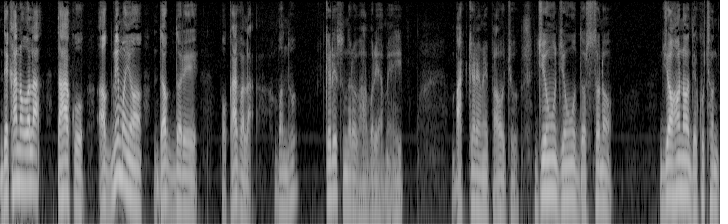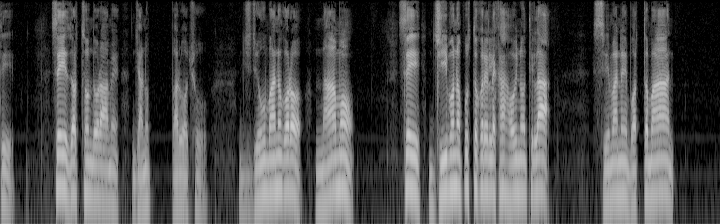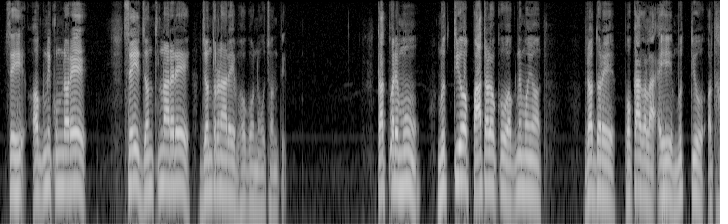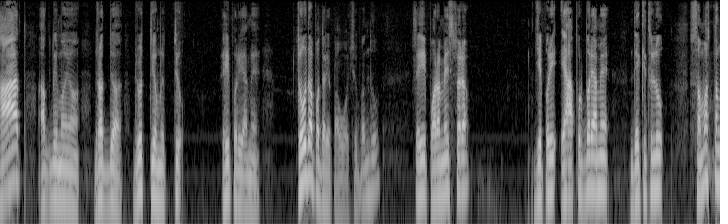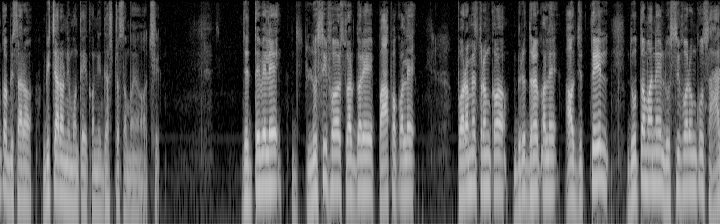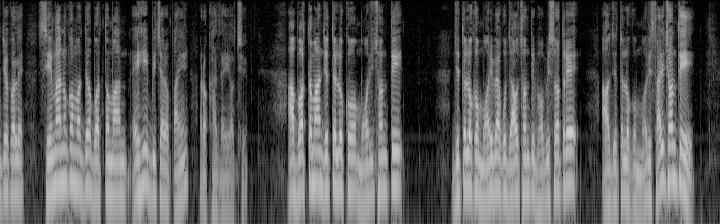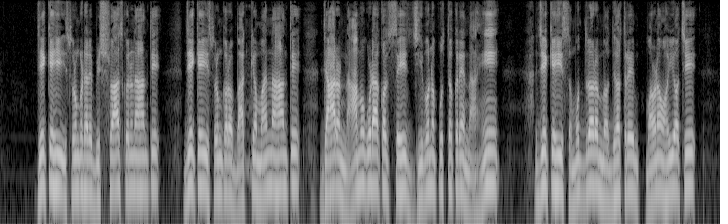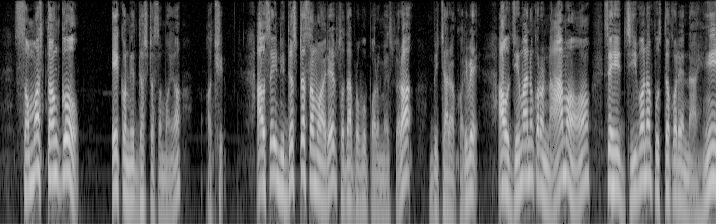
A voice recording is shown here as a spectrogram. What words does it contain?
ଦେଖା ନଗଲା ତାହାକୁ ଅଗ୍ନିମୟ ଦଗ୍ଧରେ ପକାଗଲା। ବନ୍ଧୁ କେଡ଼େ ସୁନ୍ଦର ଭାବରେ ଆମେ ଏହି ବାକ୍ୟରେ ଆମେ ପାଉଛୁ। ଯେଉଁ ଯେଉଁ ଦର୍ଶନ ଜହନ ଦେଖୁଛନ୍ତି ସେହି ଦର୍ଶନ ଦ୍ୱାରା ଆମେ ଜାଣିପାରୁଅଛୁ ଯେଉଁମାନଙ୍କର ନାମ ସେ ଜୀବନ ପୁସ୍ତକରେ ଲେଖା ହୋଇନଥିଲା ସେମାନେ ବର୍ତ୍ତମାନ ସେହି ଅଗ୍ନିକୁଣ୍ଡରେ ସେହି ଯନ୍ତ୍ରଣାରେ ଯନ୍ତ୍ରଣାରେ ଭୋଗ ନେଉଛନ୍ତି। ତତ୍ପରେ ମୁଁ ମୃତ୍ୟୁ ପାତଳକୁ ଅଗ୍ନିମୟ ଦ୍ରବ୍ୟରେ ପକାଗଲା। ଏହି ମୃତ୍ୟୁ ଅର୍ଥାତ୍ ଅଗ୍ନିମୟ ଦ୍ରବ୍ୟ ଦ୍ରୁତ୍ୟ ମୃତ୍ୟୁ। ଏହିପରି ଆମେ ଚଉଦ ପଦରେ ପାଉଅଛୁ ବନ୍ଧୁ। ସେହି ପରମେଶ୍ୱର ଯେପରି ଏହା ପୂର୍ବରେ ଆମେ ଦେଖିଥିଲୁ ସମସ୍ତଙ୍କ ବିଚାର ବିଚାର ନିମନ୍ତେ ଏକ ନିର୍ଦ୍ଦିଷ୍ଟ ସମୟ ଅଛି। ଯେତେବେଳେ ଲୁସିଫର ସ୍ୱର୍ଗରେ ପାପ କଲେ ପରମେଶ୍ୱରଙ୍କ ବିରୁଦ୍ଧରେ କଲେ ଆଉ ଯେତେ ଦୂତମାନେ ଲୁସିଫରଙ୍କୁ ସାହାଯ୍ୟ କଲେ ସେମାନଙ୍କୁ ମଧ୍ୟ ବର୍ତ୍ତମାନ ଏହି ବିଚାର ପାଇଁ ରଖାଯାଇଅଛି। ଆଉ ବର୍ତ୍ତମାନ ଯେତେ ଲୋକ ମରିଛନ୍ତି ଯେତେ ଲୋକ ମରିବାକୁ ଯାଉଛନ୍ତି ଭବିଷ୍ୟତରେ ଆଉ ଯେତେ ଲୋକ ମରିସାରିଛନ୍ତି ଯେ କେହି ଈଶ୍ୱରଙ୍କଠାରେ ବିଶ୍ୱାସ କରିନାହାନ୍ତି ଯେ କେହି ଈଶ୍ୱରଙ୍କର ବାକ୍ୟ ମାନ ନାହାନ୍ତି ଯାହାର ନାମ ଗୁଡ଼ାକ ସେହି ଜୀବନ ପୁସ୍ତକରେ ନାହିଁ ଯେ କେହି ସମୁଦ୍ରର ମଧ୍ୟସ୍ଥରେ ମରଣ ହୋଇଅଛି ସମସ୍ତଙ୍କୁ ଏକ ନିର୍ଦ୍ଦିଷ୍ଟ ସମୟ ଅଛି। ଆଉ ସେହି ନିର୍ଦ୍ଦିଷ୍ଟ ସମୟରେ ସଦାପ୍ରଭୁ ପରମେଶ୍ୱର ବିଚାର କରିବେ। ଆଉ ଯେମାନଙ୍କର ନାମ ସେହି ଜୀବନ ପୁସ୍ତକରେ ନାହିଁ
